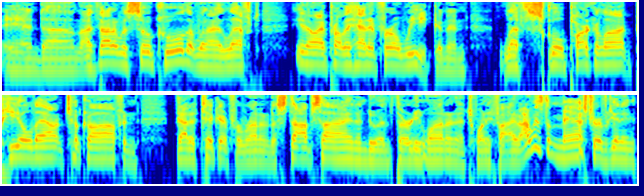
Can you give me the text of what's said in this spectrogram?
And um, I thought it was so cool that when I left, you know, I probably had it for a week and then left school parking lot, peeled out, took off, and got a ticket for running a stop sign and doing 31 and a 25. I was the master of getting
